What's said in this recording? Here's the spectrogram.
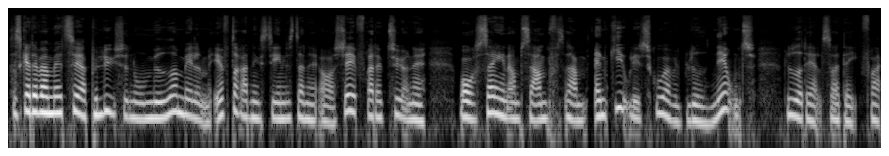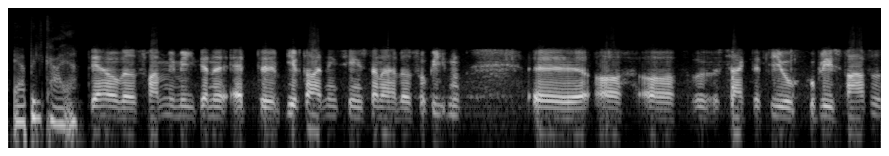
så skal det være med til at belyse nogle møder mellem efterretningstjenesterne og chefredaktørerne, hvor sagen om Samsam angiveligt skulle have blevet nævnt lyder det altså i dag fra Erbil Kaja. Det har jo været fremme i medierne, at øh, efterretningstjenesterne har været forbi dem øh, og, og øh, sagt, at de jo kunne blive straffet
